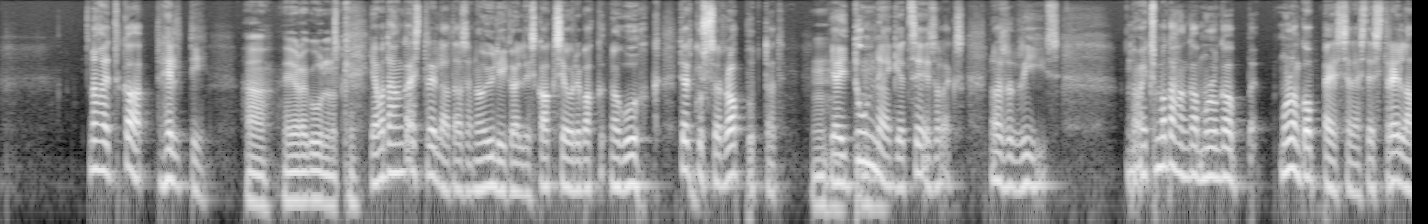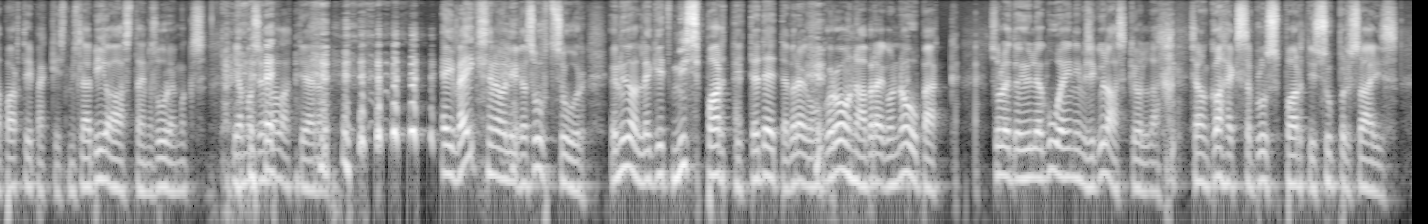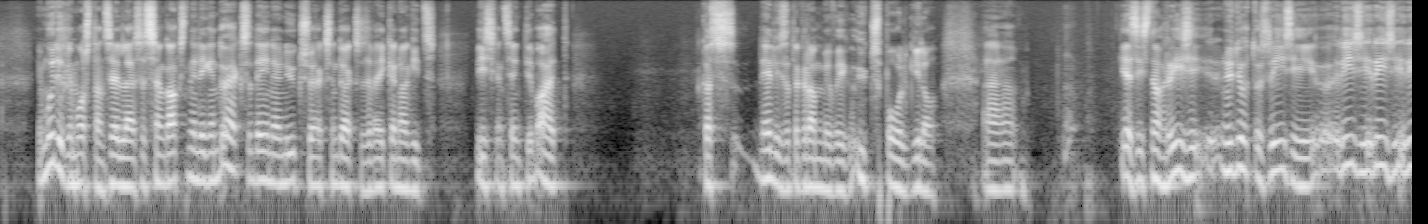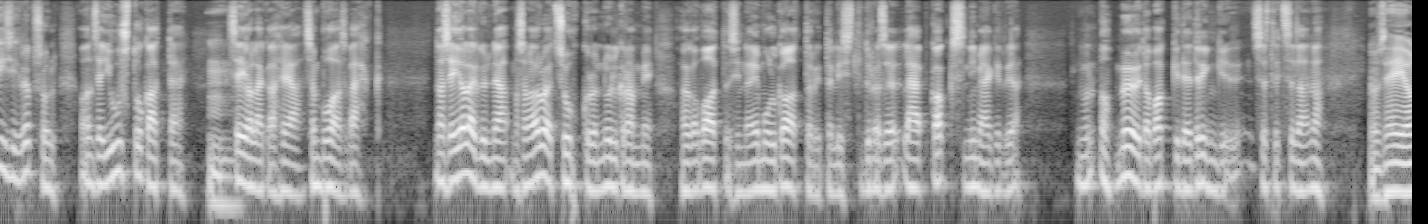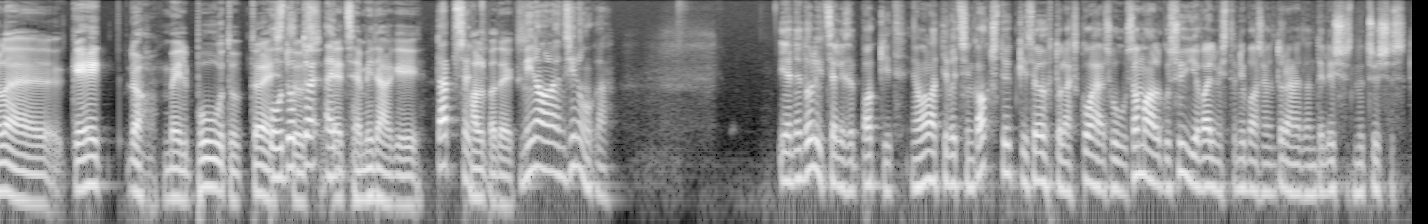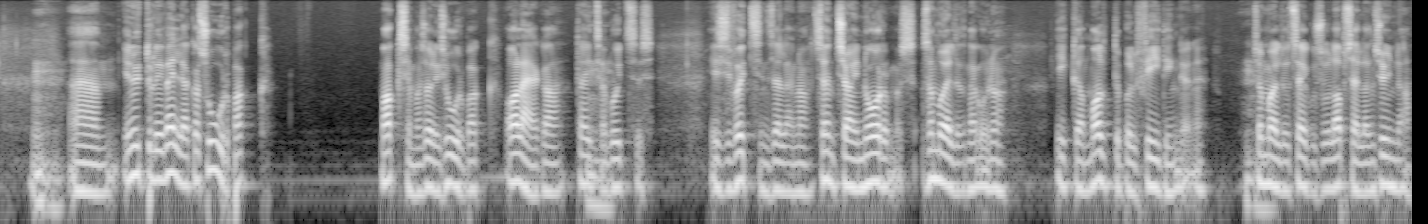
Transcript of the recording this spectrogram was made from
noh, et ka healthy aa, ei ole kuulnudki ja ma tahan ka Estrella tase, no ülikallis, kaks euri pakk, nagu õhk, tead, kus sa raputad mm. -hmm. ja ei tunnegi, et sees oleks, no see on riis. no eks ma tahan ka, mul on ka, mul on kopp ees sellest Estrella partipäkist, mis läheb iga aasta aina suuremaks ja ma söön alati ära. ei, väiksena oli ta suht suur ja nüüd on legit, mis partit te teete, praegu on koroona, praegu on no back. sul ei tohi üle kuue inimese külaski olla, seal on kaheksa pluss party super size. ja muidugi ma ostan selle, sest see on kaks nelikümmend üheksa, teine on üks üheksakümmend üheksa, see väike nugits, viiskümmend senti vahet kas nelisada grammi või üks pool kilo. ja siis noh, riisi, nüüd juhtus riisi, riisi, riisi, riisikrõpsul on see juustukate mm., see ei ole ka hea, see on puhas vähk. No see ei ole küll hea, ma saan aru, et suhkur on null grammi, aga vaata sinna emulgaatorite listi, tule see läheb kaks nimekirja. noh, mööda pakki teed ringi, sest et seda noh, no see ei ole keeg-, noh, meil puudub Puudub tõestus tõ-, ei- et see midagi täpselt, halba teeks. mina olen sinuga. ja need olid sellised pakid ja ma alati võtsin kaks tükki, see õhtu läks kohe suhu, samal kui süüa valmistan, juba söön, tore, need on delicious, nutritious Mhm. ähm,. ja nüüd tuli välja ka suur pakk. Maximas oli suur pakk, Ale ka täitsa Mhm. putsis. ja siis võtsin selle, noh, see on ginormous, see on mõeldud nagu noh, ikka multiple feeding on ju. see on mõeldud see, kui su lapsel on sünna.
